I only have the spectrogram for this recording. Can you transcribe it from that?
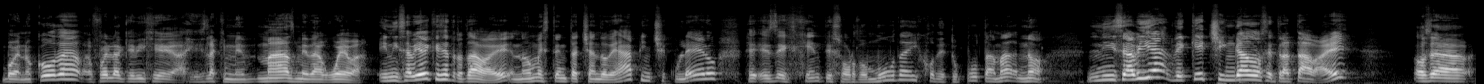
Bueno, Coda fue la que dije, ay, es la que más me da hueva. Y ni sabía de qué se trataba, ¿eh? No me estén tachando de, ah, pinche culero, e, es de gente sordomuda, hijo de tu puta madre. No, ni sabía de qué chingado se trataba, ¿eh? O sea,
